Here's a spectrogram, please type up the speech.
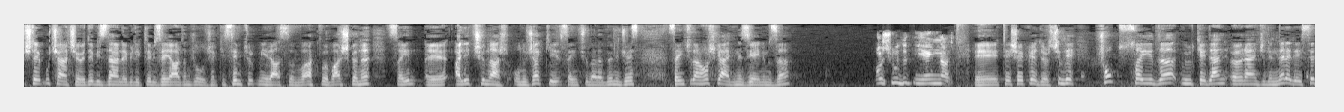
İşte bu çerçevede bizlerle birlikte bize yardımcı olacak isim Türk Mirası Vakfı Başkanı Sayın Ali Çınar olacak ki Sayın Çınar'a döneceğiz. Sayın Çınar hoş geldiniz yayınımıza. Hoş bulduk, iyi yayınlar. E, teşekkür ediyoruz. Şimdi çok sayıda ülkeden öğrencinin neredeyse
